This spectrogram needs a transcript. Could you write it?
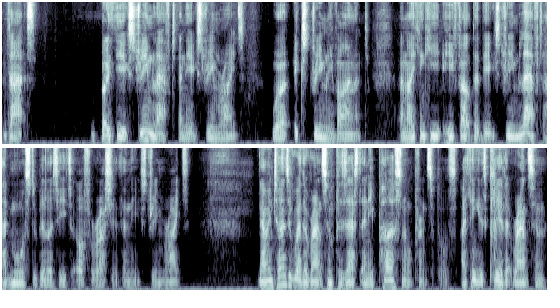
that both the extreme left and the extreme right were extremely violent. And I think he, he felt that the extreme left had more stability to offer Russia than the extreme right. Now, in terms of whether Ransome possessed any personal principles, I think it's clear that Ransome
